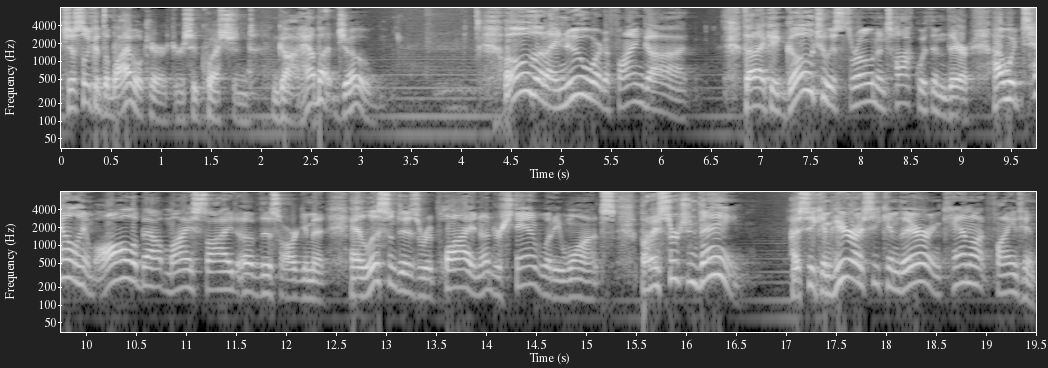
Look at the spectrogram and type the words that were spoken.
Just look at the Bible characters who questioned God. How about Job? Oh, that I knew where to find God, that I could go to his throne and talk with him there. I would tell him all about my side of this argument and listen to his reply and understand what he wants. But I search in vain. I seek him here, I seek him there, and cannot find him.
